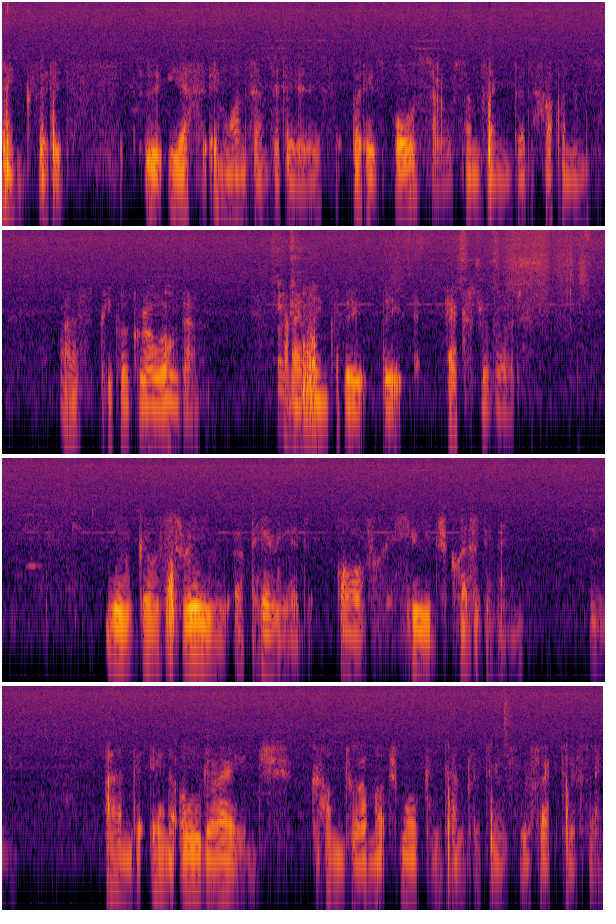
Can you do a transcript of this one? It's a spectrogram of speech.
think that it's, yes, in one sense it is, but it's also something that happens as people grow older. And I think the, the extrovert will go through a period of huge questioning Hmm. and in older age come to a much more contemplative, reflective thing.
